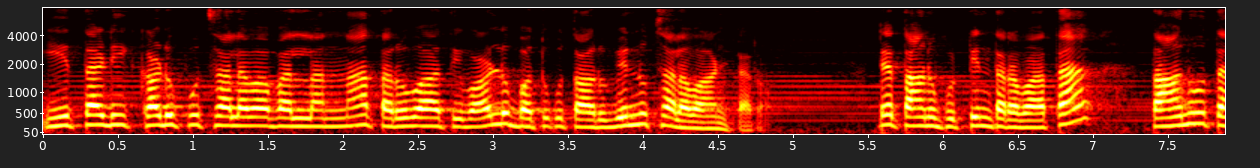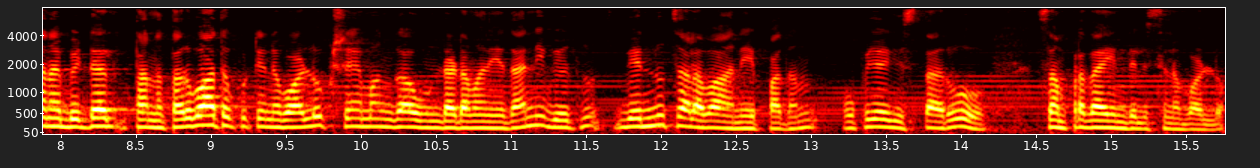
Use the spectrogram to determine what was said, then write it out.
ఇతడి కడుపు చలవ వల్లన్న తరువాతి వాళ్ళు బతుకుతారు. వెన్ను చలవ అంటారు. అంటే తాను పుట్టిన తర్వాత తాను తన బిడ్డ తన తరువాత పుట్టిన వాళ్ళు క్షేమంగా ఉండడం అనే దాన్ని వెన్ను వెన్ను చలవ అనే పదం ఉపయోగిస్తారు సంప్రదాయం తెలిసిన వాళ్ళు.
